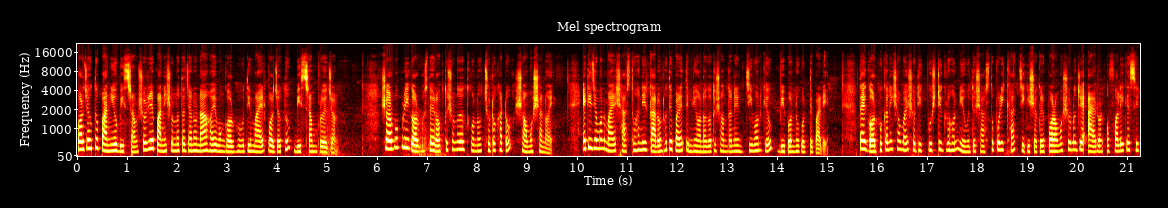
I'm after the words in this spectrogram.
পর্যাপ্ত পানি ও বিশ্রাম। শরীরে পানি শূন্যতা যেন না হয় এবং গর্ভবতী মায়ের পর্যাপ্ত বিশ্রাম প্রয়োজন। সর্বোপরি গর্ভস্থায় রক্ত রক্তশূন্যতা কোনো ছোটোখাটো সমস্যা নয়। এটি যেমন মায়ের স্বাস্থ্যহানির কারণ হতে পারে, তেমনি অনাগত সন্তানের জীবনকেও বিপন্ন করতে পারে। তাই গর্ভকালীন সময়ে সঠিক পুষ্টি গ্রহণ, নিয়মিত স্বাস্থ্য পরীক্ষা, চিকিৎসকের পরামর্শ অনুযায়ী আয়রন ও ফলিক অ্যাসিড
